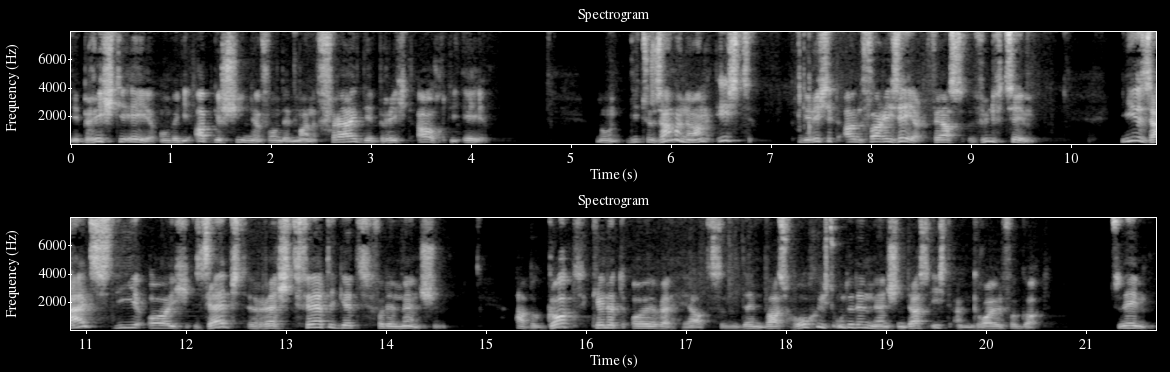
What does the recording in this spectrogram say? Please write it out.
der bricht die Ehe. Und wer die Abgeschiedene von dem Mann freit, der bricht auch die Ehe. Nun, die Zusammenhang ist gerichtet an Pharisäer, Vers 15. Ihr seid, die euch selbst rechtfertiget vor den Menschen. Aber Gott kennet eure Herzen, denn was hoch ist unter den Menschen, das ist ein Gräuel vor Gott. Zudem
